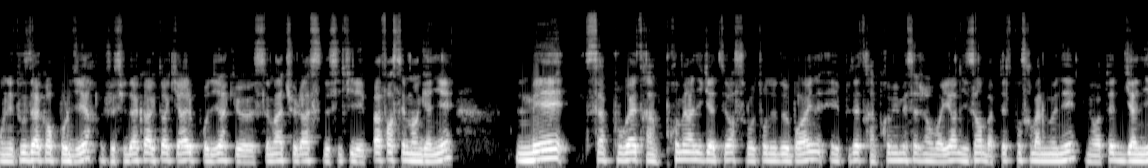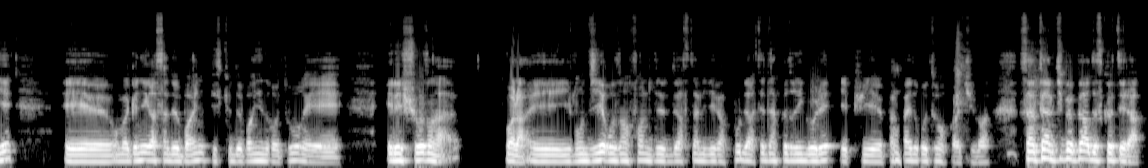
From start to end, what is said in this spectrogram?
on est tous d'accord pour le dire. Je suis d'accord avec toi, Kirel, pour dire que ce match-là de City n'est pas forcément gagné. Mais ça pourrait être un premier indicateur sur le tour de De Bruyne et peut-être un premier message envoyé en disant bah, peut-être qu'on sera malmené, mais on va peut-être gagner. Et euh, on va gagner grâce à De Bruyne puisque De Bruyne est de retour et, et les choses, on a, voilà. Et ils vont dire aux enfants d'Arsenal et Liverpool d'arrêter d'un peu de rigoler et puis euh, papa est de retour, quoi, tu vois. Ça me fait un petit peu peur de ce côté-là.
